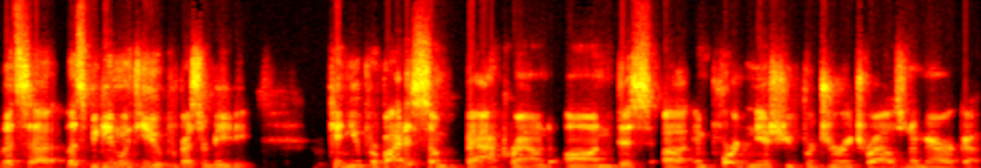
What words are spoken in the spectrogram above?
Let's uh, let's begin with you, Professor Beety. Can you provide us some background on this uh, important issue for jury trials in America?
